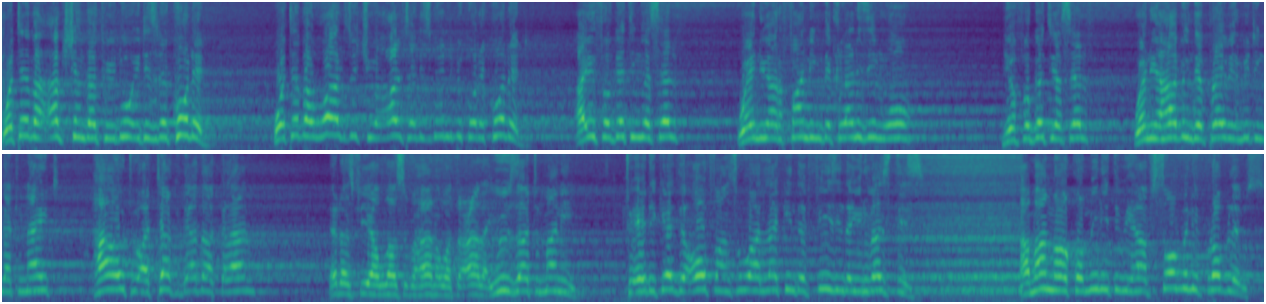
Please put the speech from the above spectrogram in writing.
Whatever action that we do, it is recorded. Whatever words which you altered is going to be recorded. Are you forgetting yourself when you are funding the clanism war? You forget yourself when you are having the private meeting at night, how to attack the other clan? Let us fear Allah subhanahu wa ta'ala. Use that money to educate the orphans who are lacking the fees in the universities. Among our community, we have so many problems.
